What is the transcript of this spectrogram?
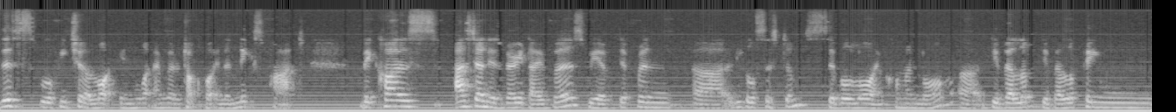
this will feature a lot in what I'm going to talk about in the next part. Because ASEAN is very diverse, we have different uh, legal systems, civil law and common law, uh, developed, developing,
